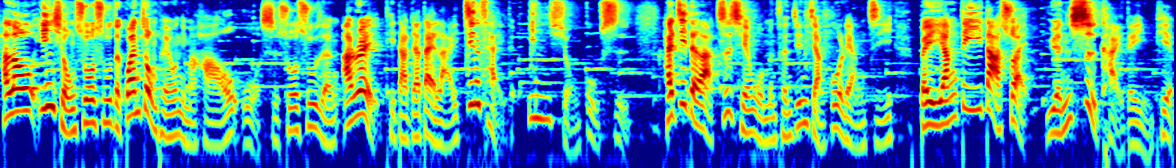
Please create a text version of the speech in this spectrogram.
Hello，英雄说书的观众朋友，你们好，我是说书人阿瑞，替大家带来精彩的英雄故事。还记得啊，之前我们曾经讲过两集北洋第一大帅袁世凯的影片，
